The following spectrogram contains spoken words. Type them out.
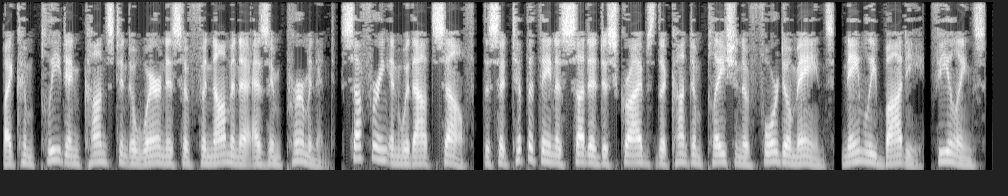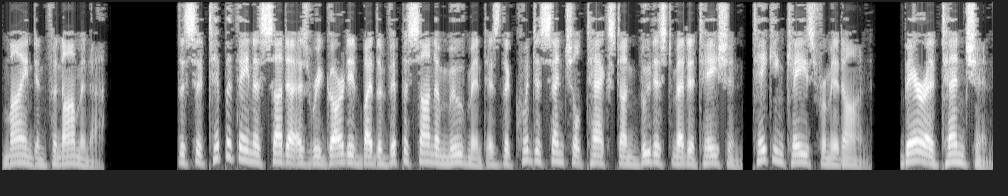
by complete and constant awareness of phenomena as impermanent, suffering and without self. The Satipatthana Sutta describes the contemplation of four domains, namely body, feelings, mind and phenomena. The Satipatthana Sutta is regarded by the Vipassana movement as the quintessential text on Buddhist meditation, taking case from it on bare attention,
